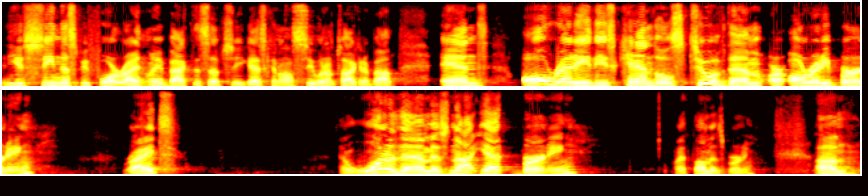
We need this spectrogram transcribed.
and you've seen this before, right? Let me back this up so you guys can all see what I'm talking about. And already, these candles, two of them are already burning, right? And one of them is not yet burning. My thumb is burning. Um,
